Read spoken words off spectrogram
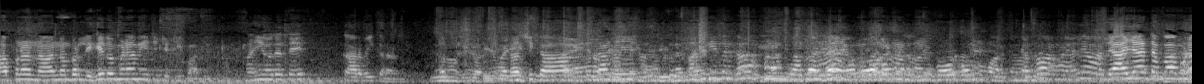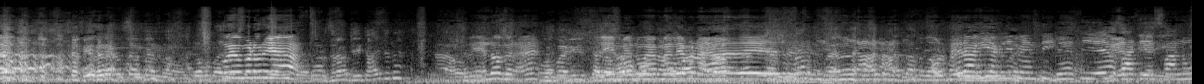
ਆਪਣਾ ਨਾਂ ਨੰਬਰ ਲਿਖੇ ਤੋਂ ਬਿਨਾਂ ਵੀ ਇਹ 'ਚ ਚਿੱਠੀ ਪਾ ਦਿਓ। ਅਸੀਂ ਉਹਦੇ ਤੇ ਕਾਰਵਾਈ ਕਰਾਂਗੇ। ਸਤਿ ਸ਼੍ਰੀ ਅਕਾਲ। ਕਿੱਦਾਂ ਜੀ ਅੱਜ ਕੀ ਤਨਖਾਹ ਲਿਆ ਯਾਰ ਡੱਬਾ ਮੁੜਿਓ ਓਏ ਮੁੜੋ ਰਿਆ ਹੋਰ ਸਰ ਠੀਕ ਠਾਕ ਜੀ ਵੇਖ ਲਓ ਫਿਰ ਹੈ ਮੈਨੂੰ ਐਮਐਲਏ ਬਣਾਇਆ ਤੇ ਫਿਰ ਆ ਗਈ ਅਗਲੀ ਬੇਨਤੀ ਬੇਨਤੀ ਇਹ ਆ ਸਾਡੀ ਸਾਨੂੰ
